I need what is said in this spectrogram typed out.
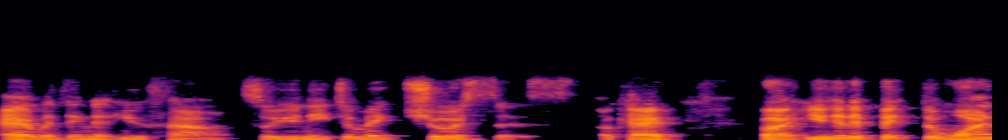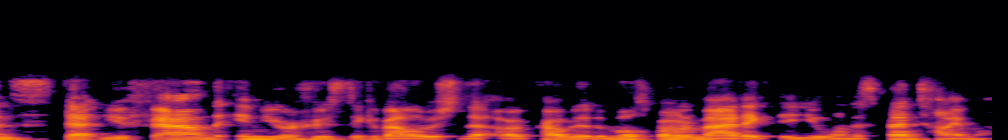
everything that you found. So you need to make choices, okay? But you're going to pick the ones that you found in your heuristic evaluation that are probably the most problematic that you want to spend time on.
